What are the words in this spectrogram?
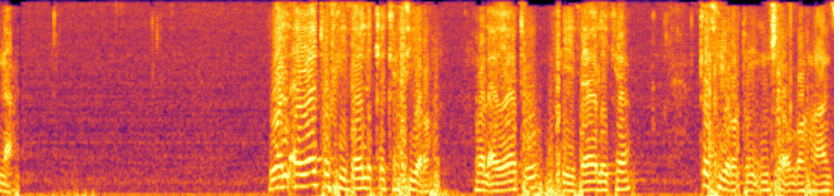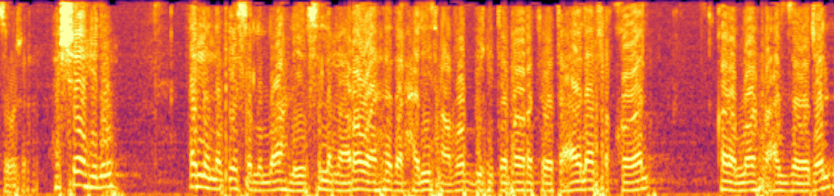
نعم. والآيات في ذلك كثيرة. والآيات في ذلك كثيرة إن شاء الله عز وجل. الشاهد أن النبي صلى الله عليه وسلم روى هذا الحديث عن ربه تبارك وتعالى فقال قال الله عز وجل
